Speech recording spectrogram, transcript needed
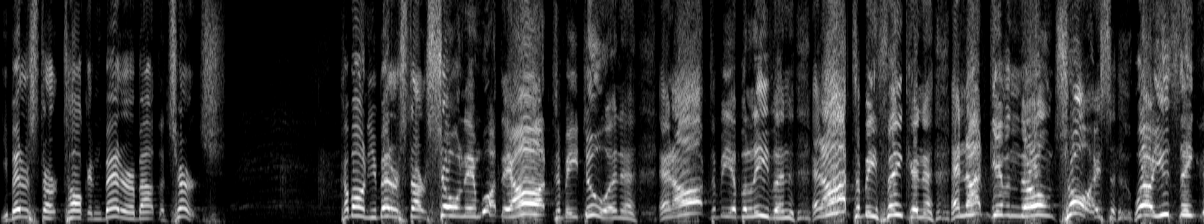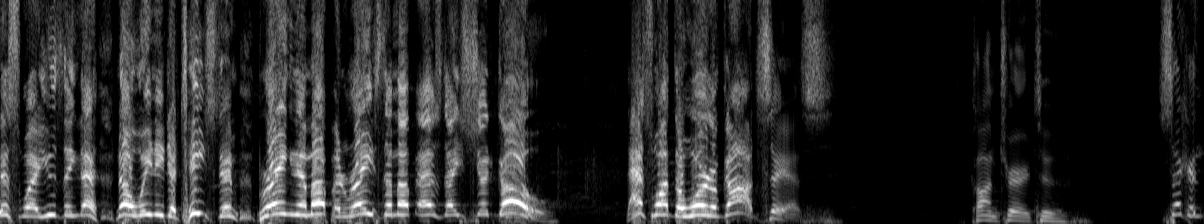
you better start talking better about the church. Come on, you better start showing them what they ought to be doing and ought to be believing and ought to be thinking and not giving their own choice. Well, you think this way, you think that. No, we need to teach them, bring them up, and raise them up as they should go. That's what the Word of God says. Contrary to. Second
